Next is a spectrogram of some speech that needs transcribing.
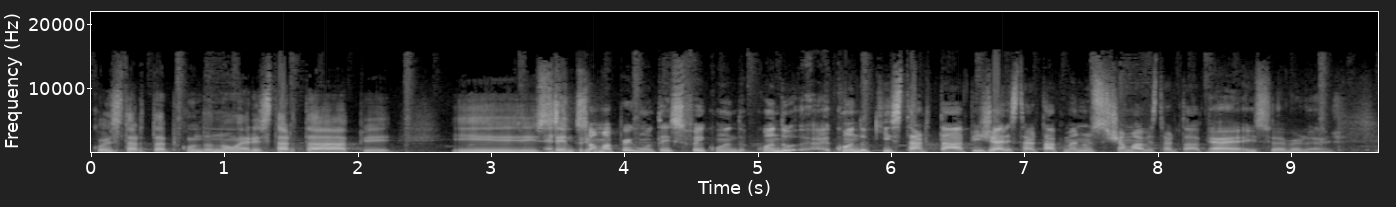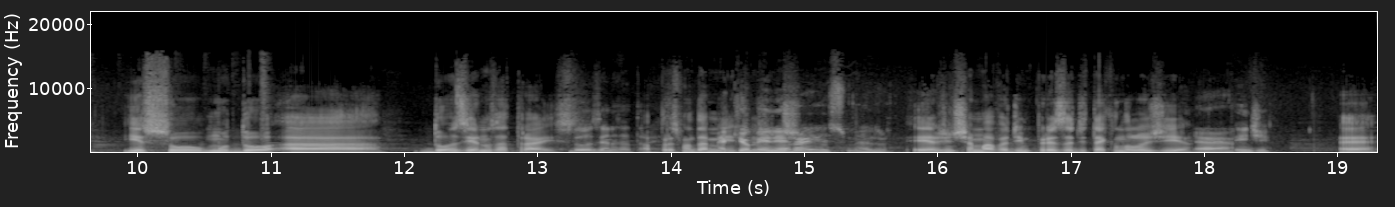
com startup quando não era startup, e é, sempre... Só uma pergunta, isso foi quando? Quando, quando que startup já era startup, mas não se chamava startup? É, isso é verdade. Isso mudou há 12 anos atrás. 12 anos atrás. Aproximadamente. É que eu me gente, lembro é isso mesmo. É, a gente chamava de empresa de tecnologia. É. Entendi. É.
